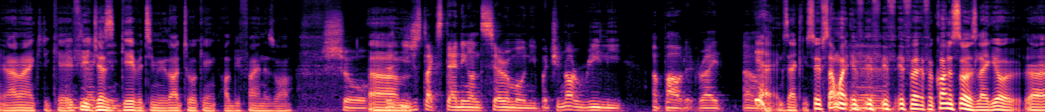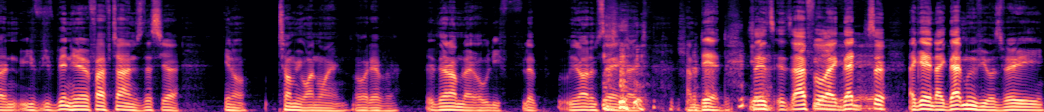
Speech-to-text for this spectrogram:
You know, I don't actually care. If you just gave it to me without talking, I'll be fine as well. Sure. Um, you're just like standing on ceremony, but you're not really about it, right? Um, Yeah, exactly. So if someone, if if Yeah. if if a, if a connoisseur is like, yo, uh, you've you've been here five times this year, you know, tell me one wine or whatever. Then I'm like, holy flip. You know what I'm saying? Like, I'm dead. So Yeah. it's it's. I feel Yeah, like yeah, that. yeah, yeah. So again, like that movie was very.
